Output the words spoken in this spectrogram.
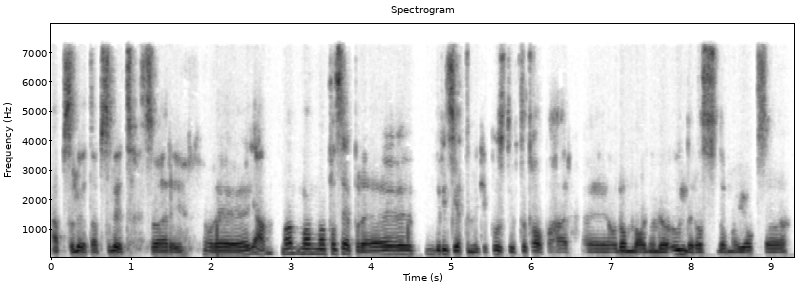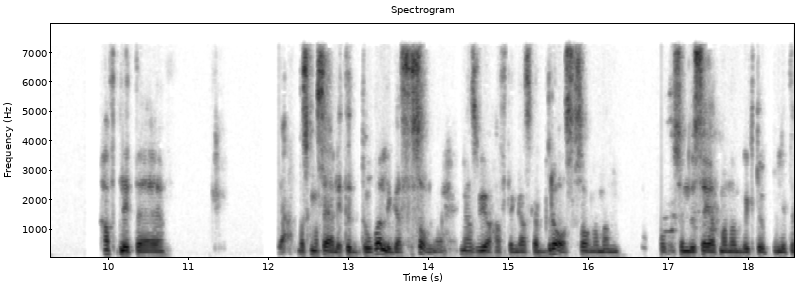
Absolut, absolut. Så är det ju. Och det, ja, man, man, man får se på det. Det finns jättemycket positivt att ta på här. Eh, Och de lagen vi har under oss, de har ju också haft lite, ja, vad ska man säga, lite dåliga säsonger. Medan vi har haft en ganska bra säsong om man, som du säger, att man har byggt upp lite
